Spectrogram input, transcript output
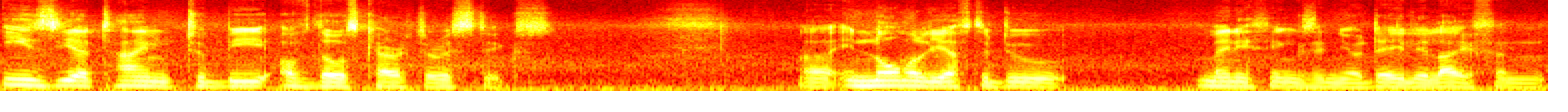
easier time to be of those characteristics. Uh, in normal, you have to do many things in your daily life, and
